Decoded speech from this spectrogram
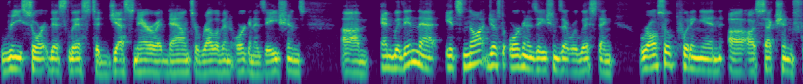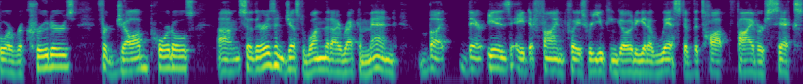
resort this list to just narrow it down to relevant organizations. Um, and within that, it's not just organizations that we're listing. We're also putting in a, a section for recruiters, for job portals, um, so there isn't just one that I recommend, but there is a defined place where you can go to get a list of the top five or six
